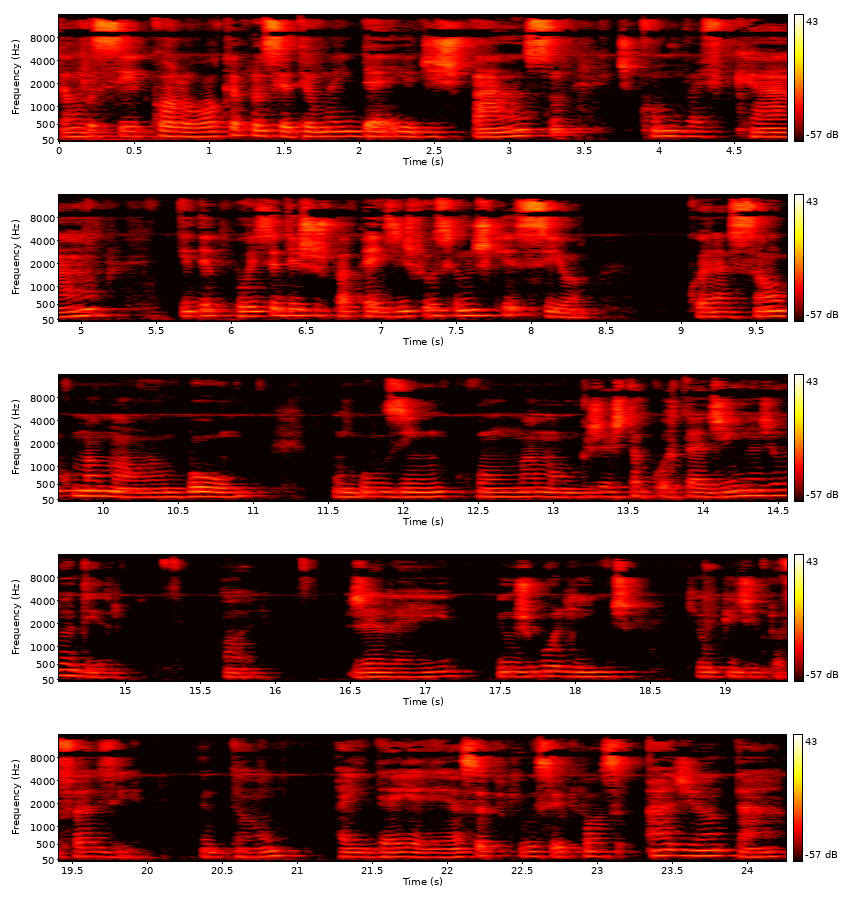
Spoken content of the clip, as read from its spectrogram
Então, você coloca para você ter uma ideia de espaço, de como vai ficar. E depois você deixa os papéis para você não esquecer, ó. Coração com mamão, é um bowl, um bowlzinho com mamão, que já está cortadinho na geladeira. Olha, geleia e os bolinhos que eu pedi para fazer. Então, a ideia é essa para que você possa adiantar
